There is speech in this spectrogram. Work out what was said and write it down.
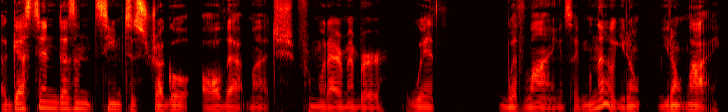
Augustine doesn't seem to struggle all that much from what I remember with with lying. It's like, well, no, you don't you don't lie.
